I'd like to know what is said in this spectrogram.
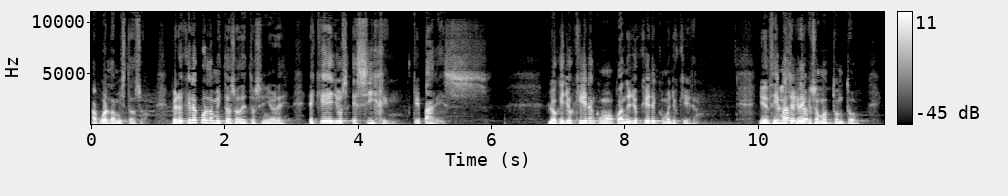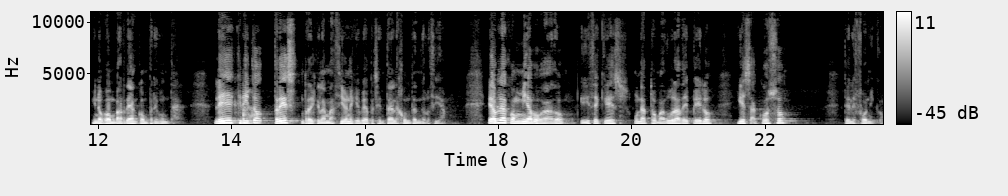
acuerdo amistoso. Pero es que el acuerdo amistoso de estos señores es que ellos exigen que pagues lo que ellos quieran, como, cuando ellos quieren, como ellos quieran. Y encima se creen que somos tontos y nos bombardean con preguntas. Les he escrito tres reclamaciones que voy a presentar en la Junta de Andalucía. He hablado con mi abogado y dice que es una tomadura de pelo y es acoso telefónico.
